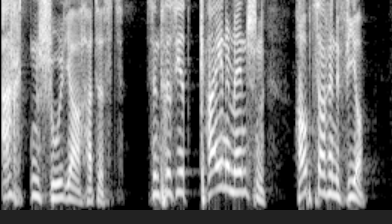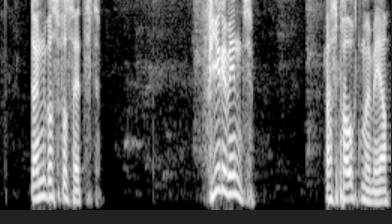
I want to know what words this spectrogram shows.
achten Schuljahr hattest. Es interessiert keinen Menschen. Hauptsache eine Vier. Dann wirst versetzt. Vier gewinnt. Was braucht man mehr?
